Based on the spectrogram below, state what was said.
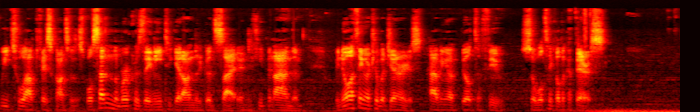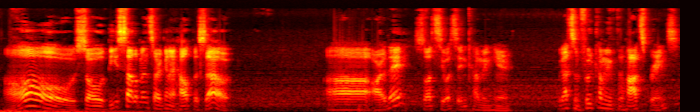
we too will have to face consequences. We'll send them the workers they need to get on their good side and to keep an eye on them. We know a thing or two about generators, having built a few, so we'll take a look at theirs. Oh, so these settlements are going to help us out. Uh, are they? So let's see, what's incoming here? We got some food coming from Hot Springs.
